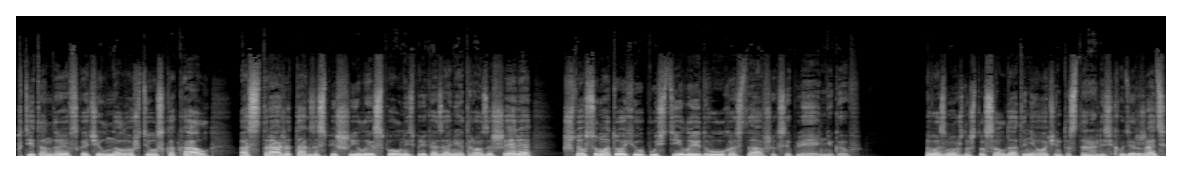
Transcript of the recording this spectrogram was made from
Птит Андре вскочил на лошадь и ускакал, а стража так заспешила исполнить приказание Трозешеля, что в суматохе упустила и двух оставшихся пленников. Возможно, что солдаты не очень-то старались их удержать,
